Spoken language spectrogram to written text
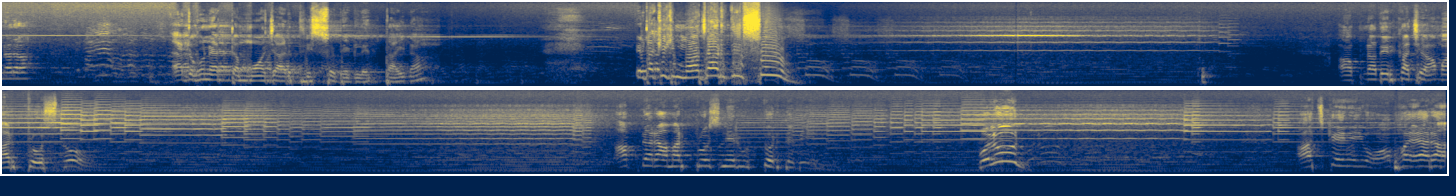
আপনারা? এতক্ষণ একটা মজার দৃশ্য দেখলেন, তাই না? এটা কি মজার দৃশ্য? আপনাদের কাছে আমার প্রশ্ন। আপনারা আমার প্রশ্নের উত্তর দেবেন। বলুন। আজকের এই অভয়ারা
